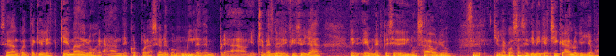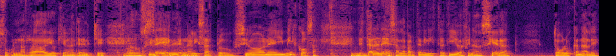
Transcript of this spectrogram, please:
se dan cuenta que el esquema de los grandes corporaciones con miles de empleados y tremendos Sí. edificios ya es, es una especie de dinosaurio que la cosa se tiene que achicar lo que ya pasó con las radios que van a tener que no sé, externalizar producciones y mil cosas. Están en esa en la parte administrativa financiera todos los canales.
